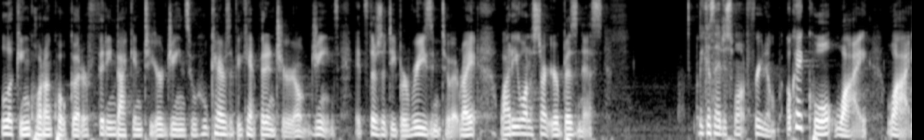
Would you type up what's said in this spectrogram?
looking quote unquote good or fitting back into your jeans. Who who cares if you can't fit into your own jeans? It's there's a deeper reason to it, right? Why do you want to start your business? because I just want freedom. Okay, cool. Why? Why?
